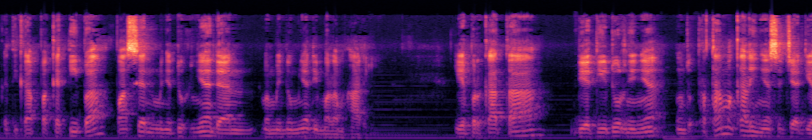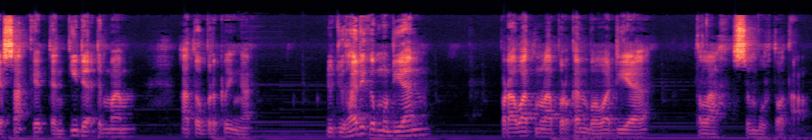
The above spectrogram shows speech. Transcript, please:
Ketika paket tiba, pasien menyeduhnya dan meminumnya di malam hari. Ia berkata, dia tidur nyenyak untuk pertama kalinya sejak dia sakit dan tidak demam atau berkeringat. Tujuh hari kemudian, perawat melaporkan bahwa dia telah sembuh total.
